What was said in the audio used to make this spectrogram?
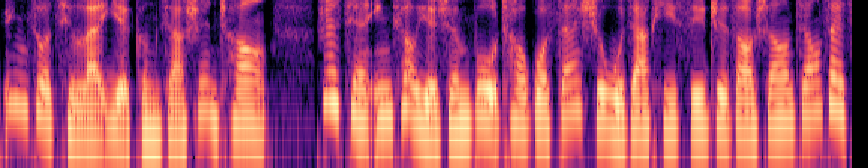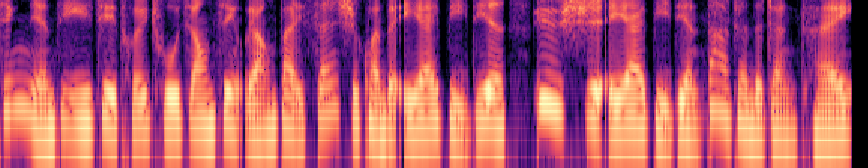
运作起来也更加顺畅。日前，Intel 也宣布，超过三十五家 PC 制造商将在今年第一季推出将近两百三十款的 AI 笔电，预示 AI 笔电大战的展开。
